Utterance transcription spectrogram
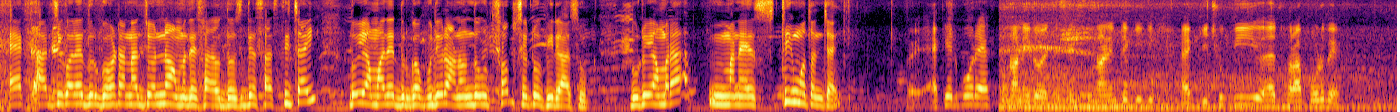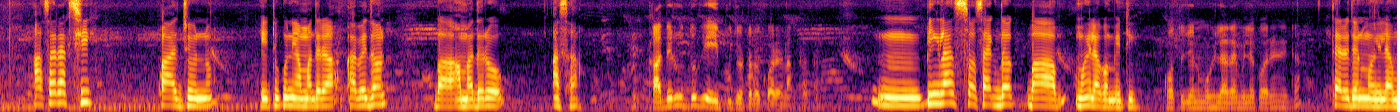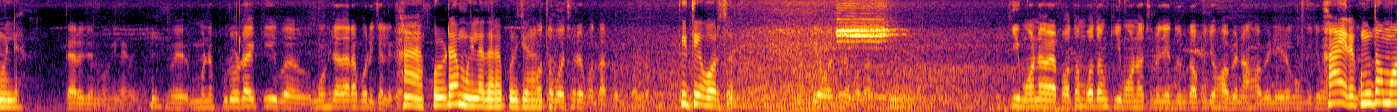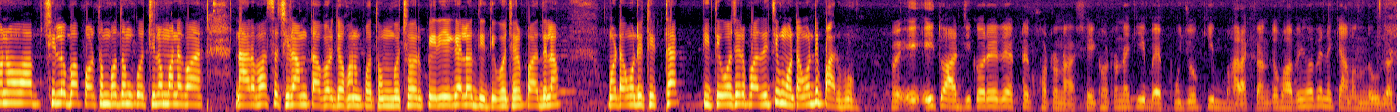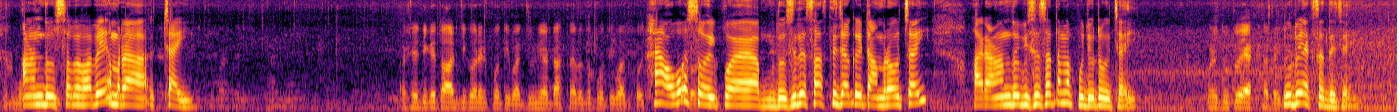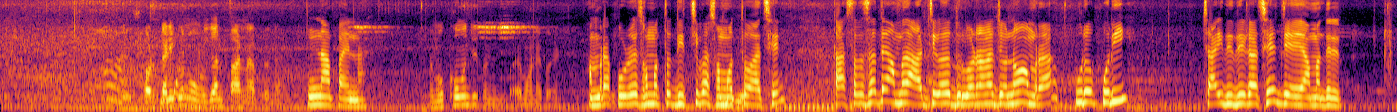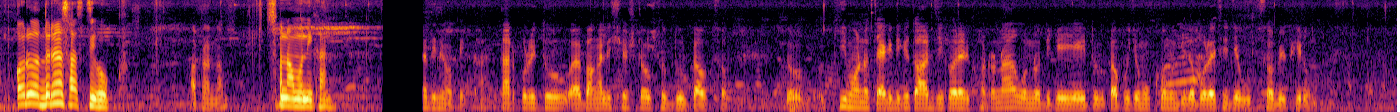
এক আর্যিকলের দুর্ঘটনার জন্য আমাদের দোষীদের শাস্তি চাই। দুই আমাদের দুর্গাপুজোর আনন্দ উৎসব সেটাও ফিরে আসুক। দুটোই আমরা মানে ঠিক মতন চাই। একের পর এক শুনানি রয়েছে। সেই শুনানিতে কি কিছু কি ধরা পড়বে? আশা রাখছি পাওয়ার জন্য। এইটুকুনি আমাদের আবেদন বা আমাদেরও আশা। কাদের উদ্যোগে এই পুজোটা করেন আপনারা? পিংলা দল বা মহিলা কমিটি। কতজন মহিলারা মিলে করেন এটা? তেরো জন মহিলা মিলে। তেরো জন মহিলা মানে পুরোটাই কি মহিলা দ্বারা পরিচালিত? হ্যাঁ পুরোটা মহিলা দ্বারা পরিচালনা কত বছরে পদার্পণ করল? তৃতীয় বর্ষ। তৃতীয় বছরে পদার্পণ কি মনে হয় প্রথম প্রথম কি মনে হচ্ছিল যে দুর্গাপুজো হবে না হবে না এরকম কিছু হ্যাঁ এরকম তো মনোভাব ছিল বা প্রথম প্রথম করছিল মানে নার্ভাসও ছিলাম। তারপর যখন প্রথম বছর পেরিয়ে গেল দ্বিতীয় বছর পা দিলাম। মোটামুটি ঠিকঠাক তৃতীয় বছর পা দিচ্ছি মোটামুটি পারব। এই তো আরজিকরের একটা ঘটনা। সেই ঘটনা কি পুজো কি ভারাক্রান্ত ভাবে হবে নাকি আনন্দ উল্লাসের আনন্দ দিয়ে উৎসবেভাবে আমরা চাই। সেদিকে তো আরজিকরের প্রতিবাদ জুনিয়র ডাক্তাররা তো প্রতিবাদ করছে। হ্যাঁ অবশ্যই দোষীদের শাস্তি যাক এটা আমরাও চাই। আর আনন্দ বিশেষ সাথে আমরা পুজোটাও চাই। মানে দুটো একসাথে দুটো একসাথে চাই। সরকারি কোনো অনুদান পান আপনারা? না পাই না। মুখ্যমন্ত্রী মনে করেন? আমরা পুরো সমর্থ দিচ্ছি বা সমর্থ আছে। তার সাথে সাথে আমরা আর্যিকর দুর্ঘটনার জন্য আমরা পুরোপুরি চাই দিদির কাছে যে আমাদের ধরনের শাস্তি হোক। আপনার নাম? সোনামণি খান। দিনের অপেক্ষা। তারপরে তো বাঙালি বাঙালির শ্রেষ্ঠ উৎসব দুর্গা উৎসব। তো কি মনে হচ্ছে, একদিকে তো আরজি করের ঘটনা, অন্যদিকে এই দুর্গা পুজো, মুখ্যমন্ত্রী তো বলেছে যে উৎসবে ফিরুন।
